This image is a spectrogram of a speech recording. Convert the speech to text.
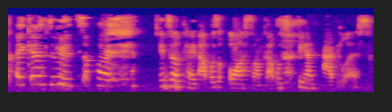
I can't do it. It's so hard. It's okay. That was awesome. That was fantabulous.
